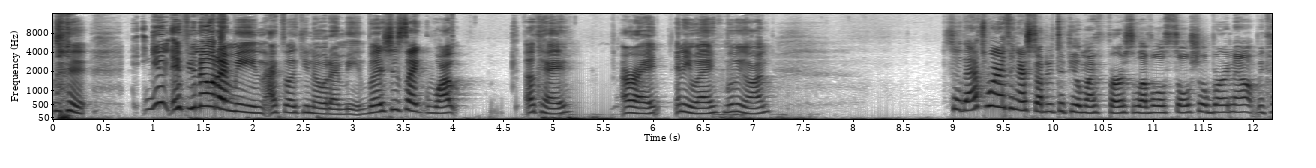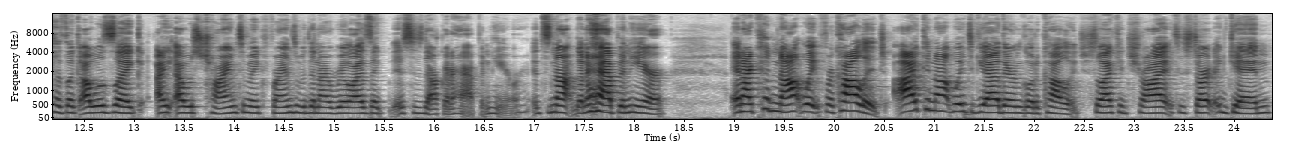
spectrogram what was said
you if you know what I mean, I feel like you know what I mean. But it's just like what okay. All right. Anyway, moving on. So that's where I think I started to feel my first level of social burnout because like I was like I, I was trying to make friends, but then I realized like this is not gonna happen here. It's not gonna happen here. And I could not wait for college. I could not wait to get out there and go to college. So I could try to start again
